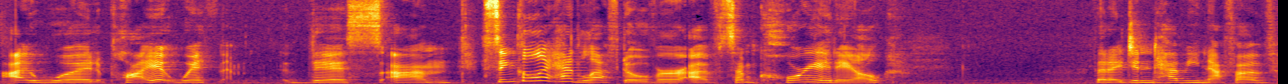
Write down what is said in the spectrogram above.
I would apply it with this um, single I had left over of some Corriedale that I didn't have enough of.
